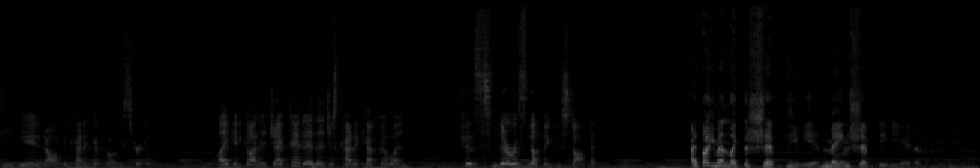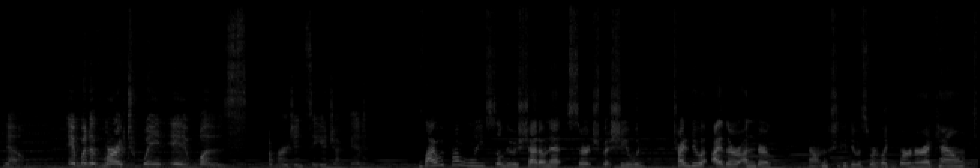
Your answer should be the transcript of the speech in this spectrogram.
deviated off and kind of kept going straight. Like it got ejected and then just kind of kept going. Because there was nothing to stop it. I thought you meant like the ship deviated, the main ship deviated. No. It would have marked when it was emergency ejected. Vi would probably still do a shadow net search, but she would try to do it either under I don't know if she could do a sort of like burner account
